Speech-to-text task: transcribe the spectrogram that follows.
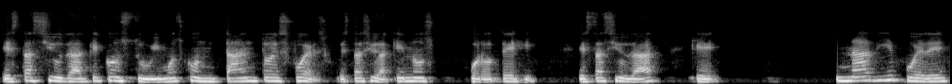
esta ciudad que construimos con tanto esfuerzo, esta ciudad que nos protege, esta ciudad que nadie puede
